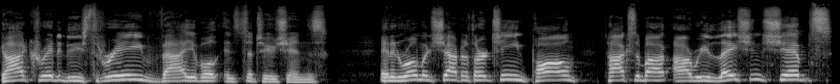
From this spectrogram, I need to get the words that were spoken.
God created these three valuable institutions and in Romans chapter 13, Paul talks about our relationships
